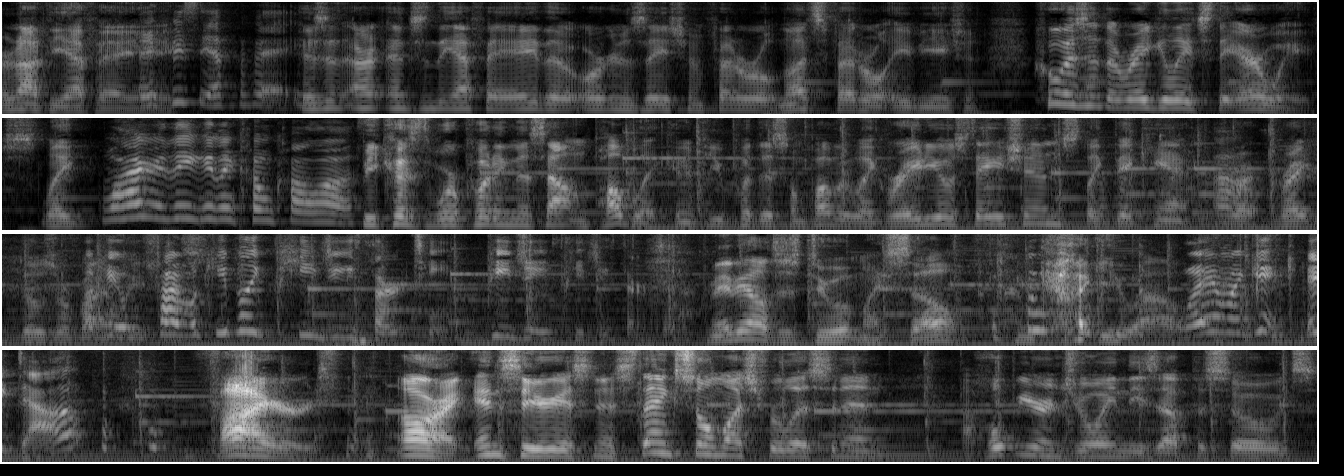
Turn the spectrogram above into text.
or not the FAA. Who's the FAA? Isn't isn't the FAA the organization federal? No, that's Federal Aviation. Who is it that regulates the airwaves? Like Why are they going to come call us? because we're putting this out in public, and if you put this on public, like radio stations, like they can't. Oh. Right, right, those are violations. Okay, fine. We'll keep like PG 13. PG, PG 13. Maybe I'll just do it myself and cut you out. Wait, am I getting kicked out? fired. All right, in seriousness, thanks so much for listening. I hope you're enjoying these episodes.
